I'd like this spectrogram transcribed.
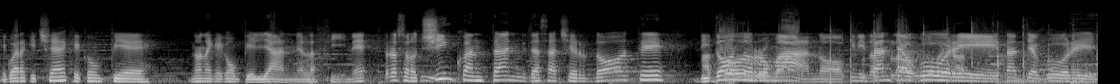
E guarda chi c'è che compie. Non è che compie gli anni alla fine, però sono Chi? 50 anni da sacerdote di A Don Romano. Romano. Quindi Un tanti applauso, auguri, ragazzi. tanti auguri.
